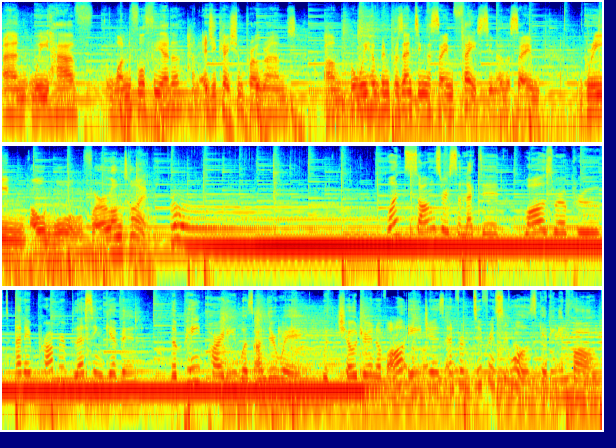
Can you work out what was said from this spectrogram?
and we have wonderful theatre and education programs um, but we have been presenting the same face, you know, the same green old wall for a long time. Once songs were selected, walls were approved, and a proper blessing given, the paint party was underway, with children of all ages and from different schools getting involved.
